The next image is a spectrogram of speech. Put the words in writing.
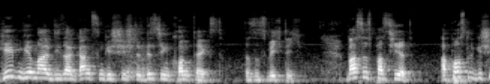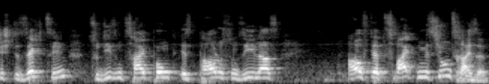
geben wir mal dieser ganzen Geschichte ein bisschen Kontext. Das ist wichtig. Was ist passiert? Apostelgeschichte 16, zu diesem Zeitpunkt ist Paulus und Silas auf der zweiten Missionsreise.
